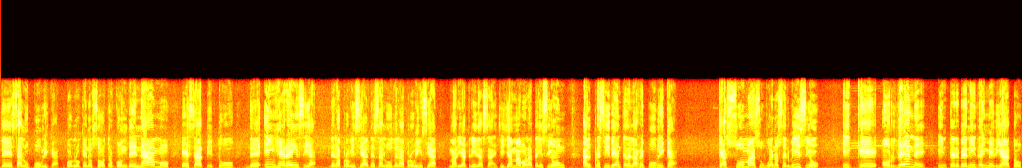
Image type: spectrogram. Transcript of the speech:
de Salud Pública, por lo que nosotros condenamos esa actitud de injerencia de la Provincial de Salud de la provincia María Trinidad Sánchez. llamamos la atención al presidente de la República que asuma su buenos servicios y que ordene intervenir de inmediato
